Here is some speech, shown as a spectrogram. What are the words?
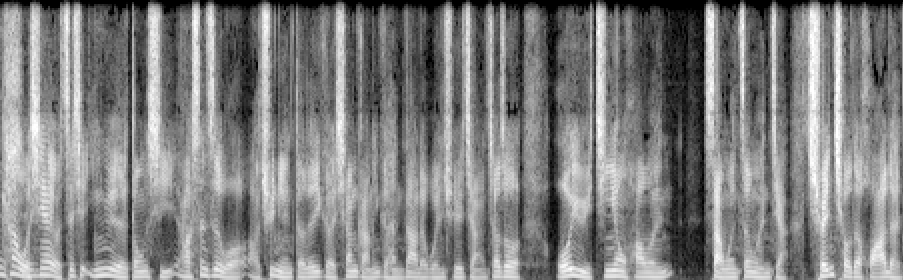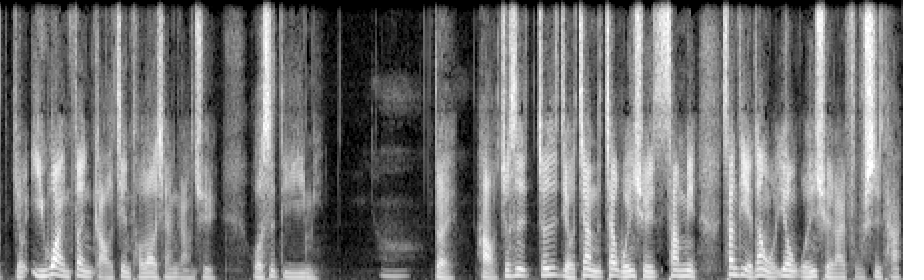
看我现在有这些音乐的东西啊，甚至我啊去年得了一个香港一个很大的文学奖，叫做我与金庸华文散文征文奖，全球的华人有一万份稿件投到香港去，我是第一名。哦，对，好，就是就是有这样的在文学上面，上帝也让我用文学来服侍他。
